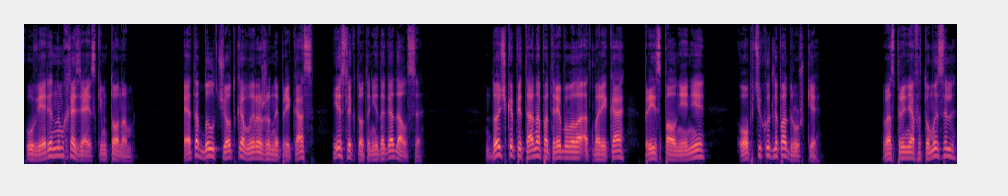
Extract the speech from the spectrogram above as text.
уверенным хозяйским тоном. Это был четко выраженный приказ, если кто-то не догадался. Дочь капитана потребовала от моряка при исполнении оптику для подружки. Восприняв эту мысль,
